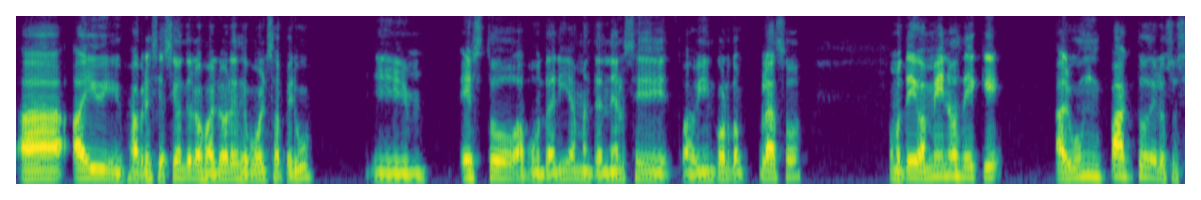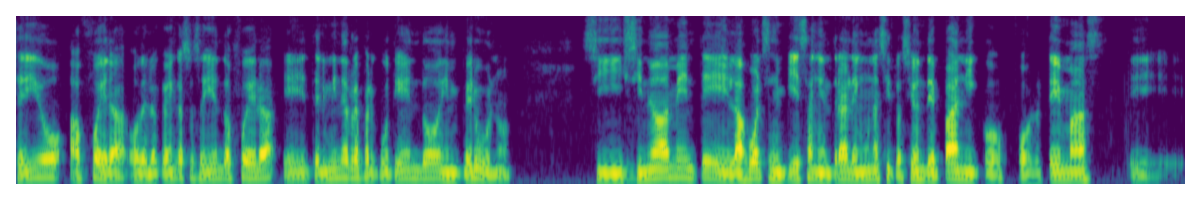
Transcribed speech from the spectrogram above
hay apreciación de los valores de Bolsa Perú. Em, esto apuntaría a mantenerse todavía en corto plazo, como te digo, a menos de que algún impacto de lo sucedido afuera o de lo que venga sucediendo afuera eh, termine repercutiendo en Perú, ¿no? Si, si, nuevamente las bolsas empiezan a entrar en una situación de pánico por temas eh,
